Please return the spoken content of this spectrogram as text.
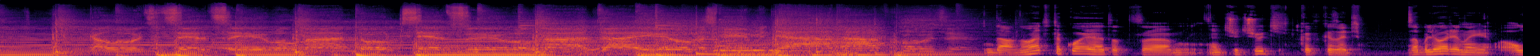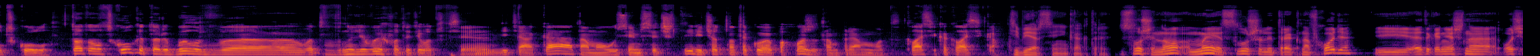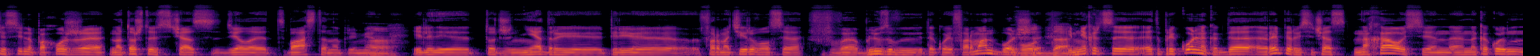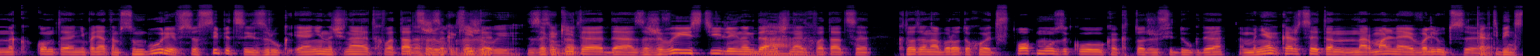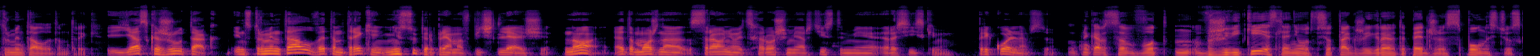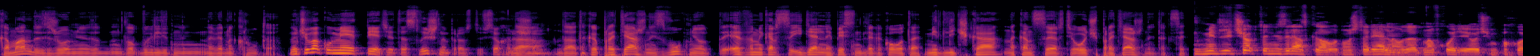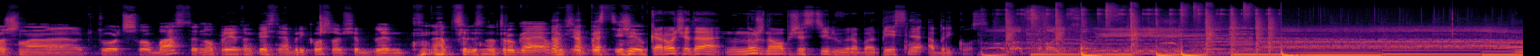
Колотит сердце и волна Ток к сердцу и волна Даю, возьми меня на входе. Да, но это такой этот э, чуть-чуть, как сказать, заблеренный old school. Тот old school, который был в, вот в нулевых вот эти вот все Витя АК, там АУ-74, что-то на такое похоже, там прям вот классика-классика. Тебе, Арсений, как трек? Слушай, ну мы слушали трек на входе, и это, конечно, очень сильно похоже на то, что сейчас делает Баста, например. А, Или тот же Недры переформатировался в блюзовый такой формат больше. Вот, да. И мне кажется, это прикольно, когда рэперы сейчас на хаосе, на, на какой, на каком-то непонятном сумбуре все сыпется из рук, и они начинают хвататься на за жив- какие-то живые за стандарты. какие-то, да, за живые стили иногда Да. начинает хвататься. Кто-то, наоборот, уходит в поп-музыку, как тот же Федук, да. Мне кажется, это нормальная эволюция. Как тебе инструментал в этом треке? Я скажу так. Инструментал в этом треке не супер прямо впечатляющий, но это можно сравнивать с хорошими артистами российскими. Прикольно все. Вот Мне кажется, вот в «Живике», если они вот все так же играют, опять же, с полностью с командой, с живой, мне это выглядит, наверное, круто. Ну, чувак умеет петь, это слышно просто, все хорошо. Да, да, такой протяжный звук. Мне вот, это, мне кажется, идеальная песня для какого-то медлячка на концерте. Очень протяжный, так сказать. Медлячок ты не зря сказал, потому что реально вот этот на входе очень похож на творчество Басты, но при этом песня Абрикос вообще, блин, абсолютно другая вообще по стилю. Короче, да, нужно общий стиль вырабатывать. Песня «Абрикос».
